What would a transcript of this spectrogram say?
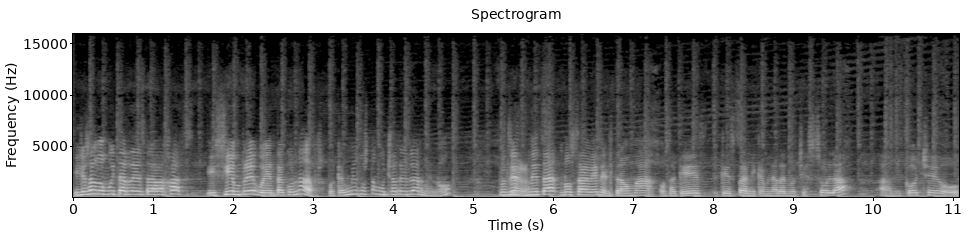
Y yo salgo muy tarde de trabajar y siempre voy entaconada, pues porque a mí me gusta mucho arreglarme, ¿no? Entonces, Claro. neta, no saben el trauma, o sea, que es, que es para mí caminar de noche sola a mi coche o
